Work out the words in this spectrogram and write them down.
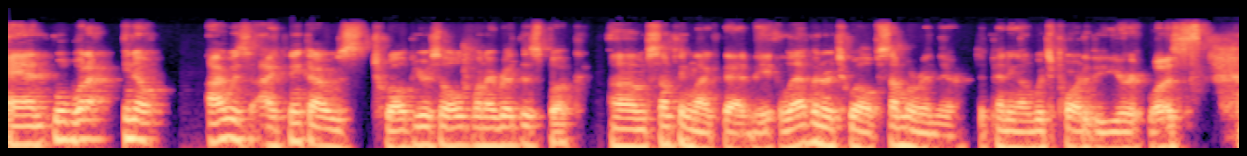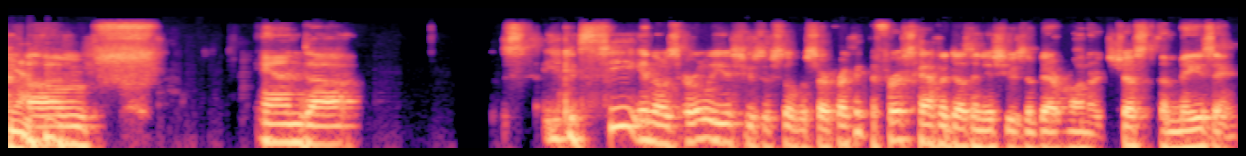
And well, what I, you know, I was, I think I was 12 years old when I read this book, um, something like that, maybe 11 or 12, somewhere in there, depending on which part of the year it was. Yeah. Um, and uh, you could see in those early issues of Silver Surfer, I think the first half a dozen issues of that run are just amazing.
